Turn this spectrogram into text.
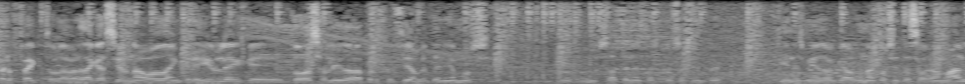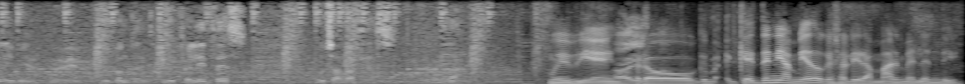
perfecto, la verdad que ha sido una boda increíble, que todo ha salido a la perfección, que teníamos, bueno, cuando se hacen estas cosas siempre tienes miedo que alguna cosita salga mal y bien, muy bien, muy contentos, muy felices, muchas gracias, de verdad. Muy bien, Ahí pero ¿qué, qué tenía miedo que saliera mal Melendi?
